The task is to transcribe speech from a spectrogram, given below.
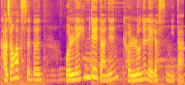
가정학습은 원래 힘들다는 결론을 내렸습니다.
